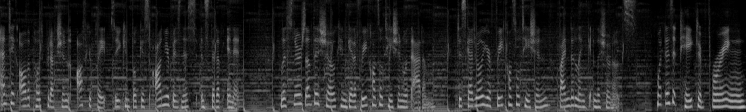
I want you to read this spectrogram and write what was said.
and take all the post production off your plate so you can focus on your business instead of in it. Listeners of this show can get a free consultation with Adam. To schedule your free consultation, find the link in the show notes. What does it take to bring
